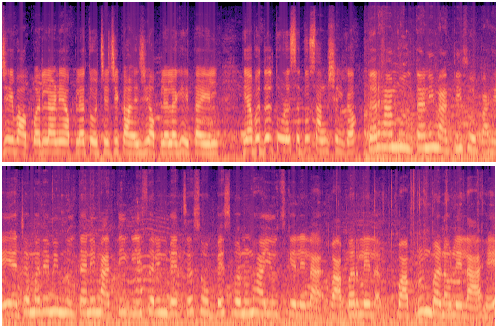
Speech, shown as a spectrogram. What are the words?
जे वापरल्याने आपल्या त्वचेची काळजी आपल्याला घेता येईल? याबद्दल थोडंसं तू सांगशील का? तर हा मुलतानी माती सोप आहे. याच्यामध्ये मी मुलतानी माती ग्लिसरीन बेसचा सोप बेस बनवून हा यूज केलेला वापरलेला वापरून बनवलेला आहे.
